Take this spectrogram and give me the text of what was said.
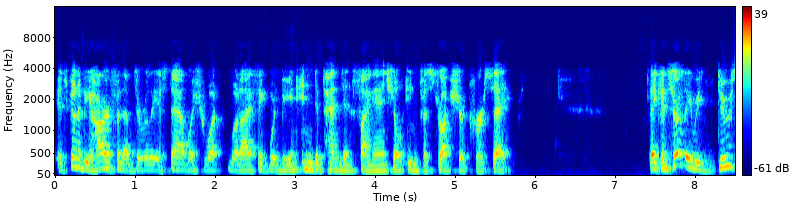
it's going to be hard for them to really establish what, what I think would be an independent financial infrastructure per se. They can certainly reduce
